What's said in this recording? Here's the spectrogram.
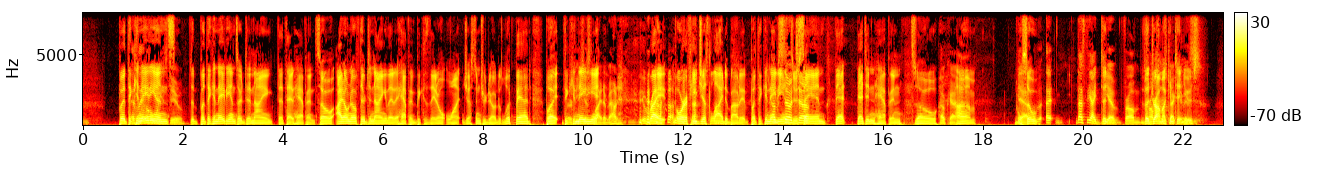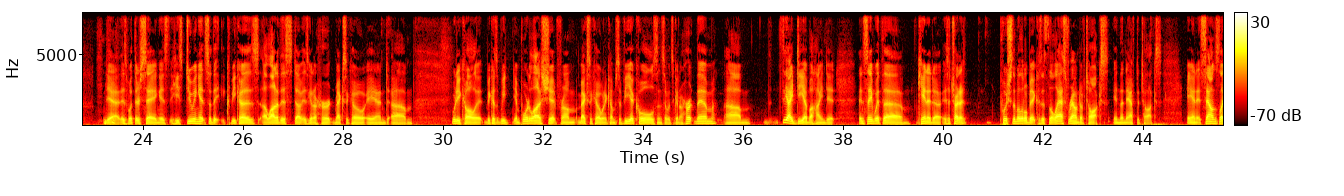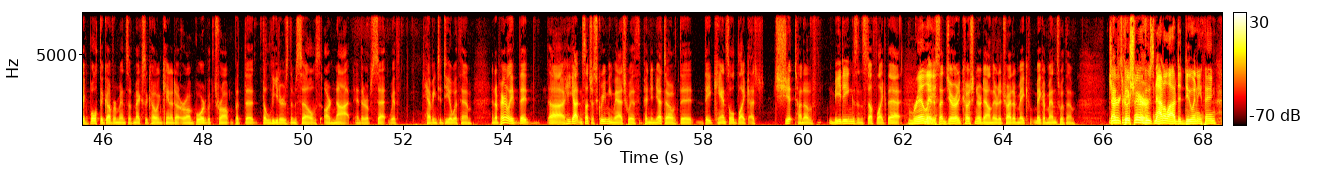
but the As Canadians, do. the, but the Canadians are denying that that happened. So I don't know if they're denying that it happened because they don't want Justin Trudeau to look bad. But the Or if he just Canadian, lied about it. right, or if he just lied about it. But the Canadians are tough. saying that that didn't happen. So Okay. um, yeah. so uh, that's the idea from The Trump's drama perspective continues. Yeah, is what they're saying is he's doing it so that because a lot of this stuff is going to hurt Mexico and um, what do you call it? Because we import a lot of shit from Mexico when it comes to vehicles, and so it's going to hurt them. Um, it's the idea behind it, and same with uh, Canada is to try to push them a little bit because it's the last round of talks in the NAFTA talks. And it sounds like both the governments of Mexico and Canada are on board with Trump, but the, the leaders themselves are not, and they're upset with having to deal with him. And apparently, that uh, he got in such a screaming match with Peña Nieto that they canceled like a shit ton of meetings and stuff like that. Really? they had to send Jared Kushner down there to try to make make amends with him. Jared to be Kushner, fair- who's not allowed to do anything.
